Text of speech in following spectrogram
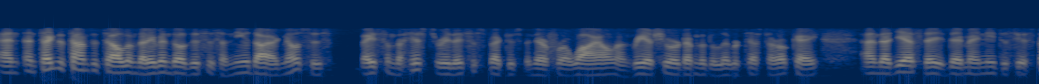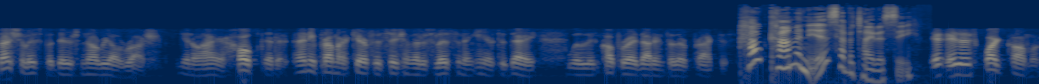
and and take the time to tell them that even though this is a new diagnosis, based on the history, they suspect it's been there for a while, and reassure them that the liver tests are okay and that yes, they, they may need to see a specialist, but there's no real rush. You know, I hope that any primary care physician that is listening here today will incorporate that into their practice. How common is hepatitis C? it, it is quite common.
